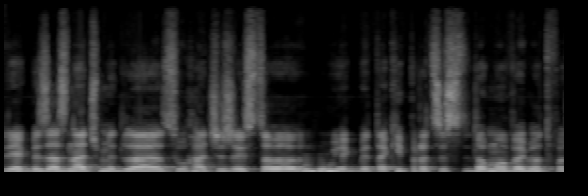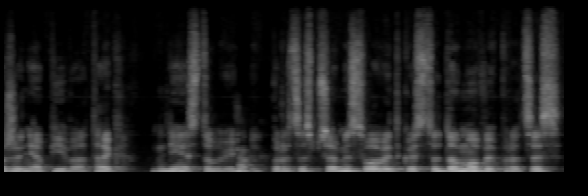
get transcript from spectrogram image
jakby zaznaczmy dla słuchaczy, że jest to Mhm. jakby taki proces domowego tworzenia piwa, tak? Nie jest to jakby Tak. proces przemysłowy, tylko jest to domowy proces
